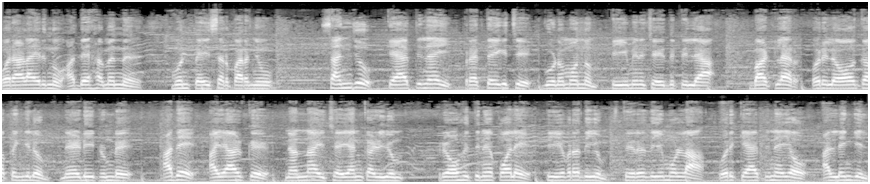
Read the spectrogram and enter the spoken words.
ഒരാളായിരുന്നു അദ്ദേഹമെന്ന് മുൻ പേസർ പറഞ്ഞു. സഞ്ജു ക്യാപ്റ്റനായി പ്രത്യേകിച്ച് ഗുണമൊന്നും ടീമിന് ചെയ്തിട്ടില്ല. ബട്ട്ലർ ഒരു ലോകകപ്പെങ്കിലും നേടിയിട്ടുണ്ട്. അതെ അയാൾക്ക് നന്നായി ചെയ്യാൻ കഴിയും. രോഹിത്തിനെ പോലെ തീവ്രതയും സ്ഥിരതയുമുള്ള ഒരു ക്യാപ്റ്റനെയോ അല്ലെങ്കിൽ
